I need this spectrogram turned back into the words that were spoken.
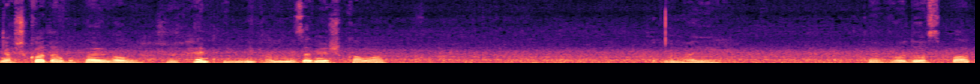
Ja szkoda, bo powiem wam, że chętnie mi tam zamieszkała. No i ten wodospad.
